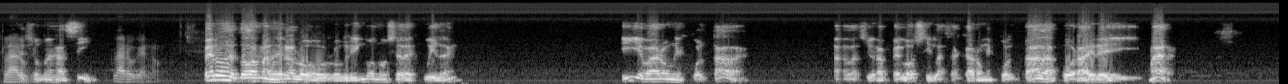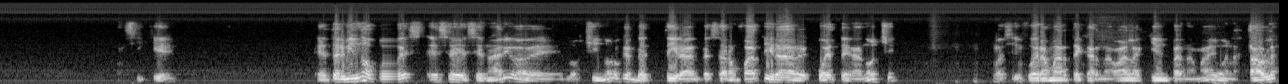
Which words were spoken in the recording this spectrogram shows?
Claro, eso no es así. claro que no. Pero de todas maneras lo- los gringos no se descuidan y llevaron escoltada a la señora Pelosi, la sacaron escoltada por aire y mar. Así que eh, terminó pues ese escenario. eh, los chinos lo que tira- empezaron fue a tirar cohetes anoche, como si fuera Marte Carnaval aquí en Panamá o en las tablas.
